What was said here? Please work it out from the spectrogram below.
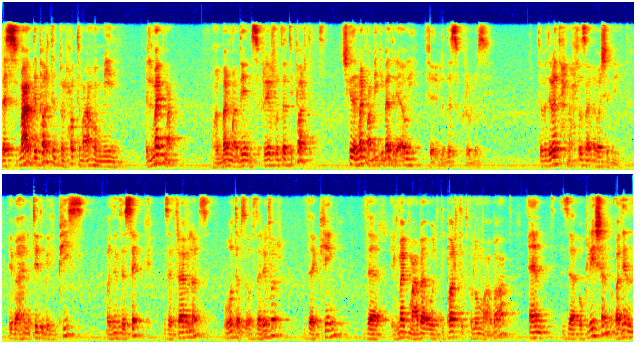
بس مع الديبارتد بنحط معاهم مين؟ المجمع. ما هو المجمع دي برير فور ذا ديبارتد مش كده المجمع بيجي بدري قوي في لديس كرولوسي فدلوقتي دلوقتي إحنا حفظنا الأواشي دي. يبقى هنبتدي بالبيس بعدين ذا سيك ذا ترافلرز ووترز اوف ذا ريفر ذا كينج ذا المجمع بقى والديبارتد كلهم مع بعض اند ذا اوبليشن وبعدين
